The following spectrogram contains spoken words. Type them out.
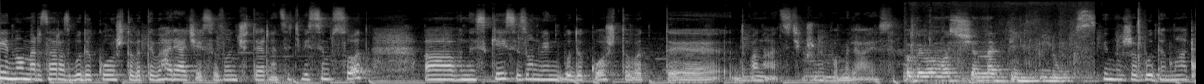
Такий номер зараз буде коштувати в гарячий сезон 14 800, а в низький сезон він буде коштувати 12, якщо не помиляюся. Подивимось ще на півлюкс. Він вже буде мати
